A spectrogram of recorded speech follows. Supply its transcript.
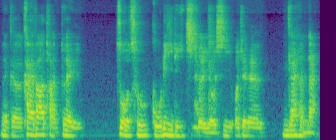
那个开发团队做出鼓励离职的游戏，我觉得应该很难。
